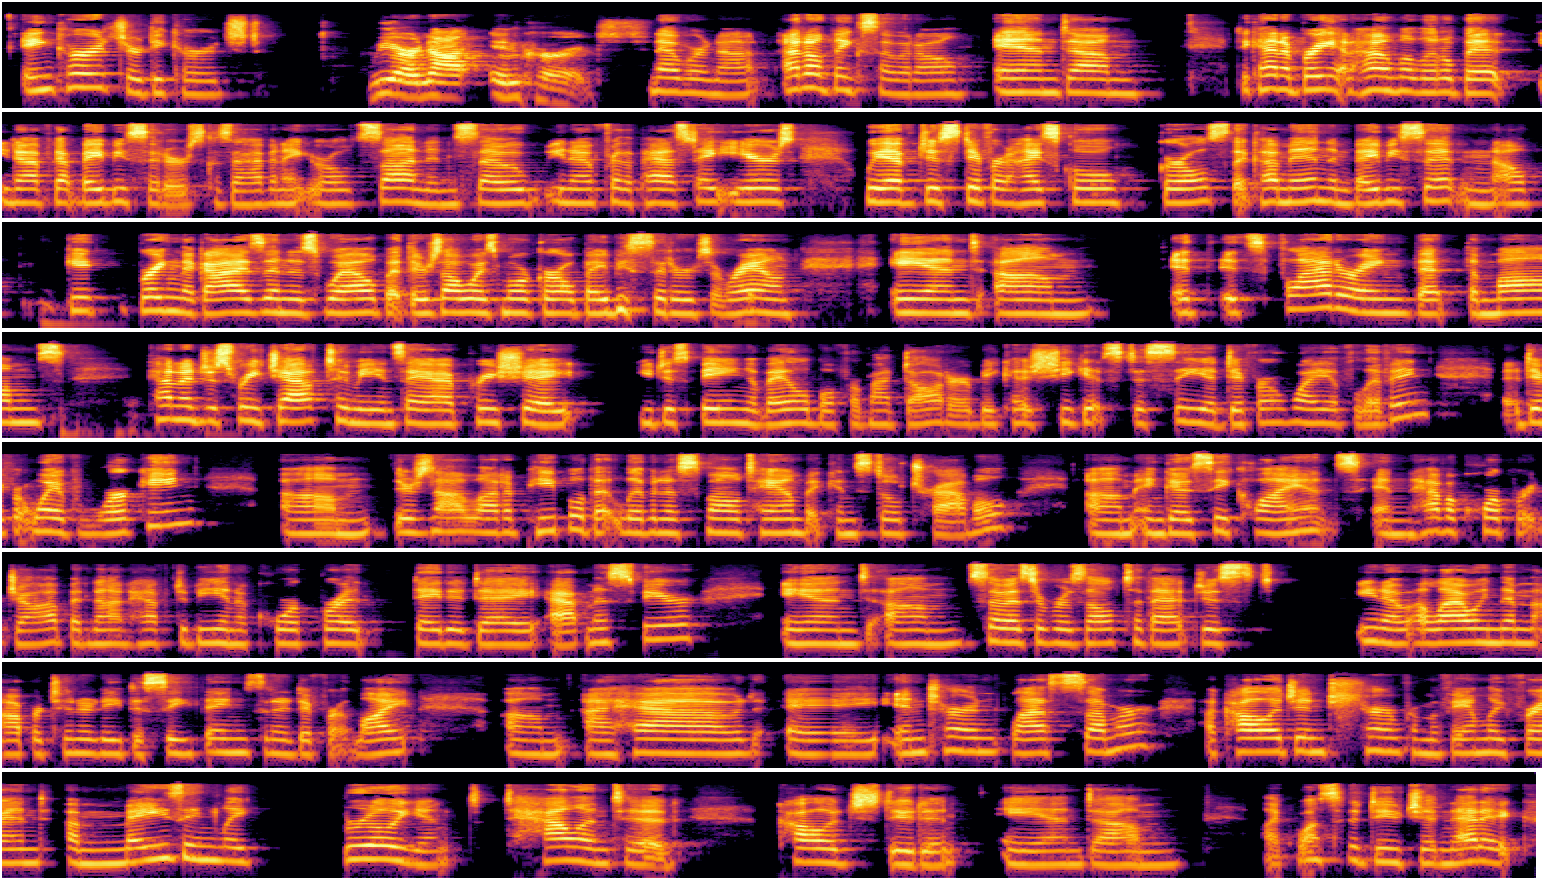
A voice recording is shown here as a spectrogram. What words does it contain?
Encouraged or discouraged? We are not encouraged. No, we're not. I don't think so at all. And um, to kind of bring it home a little bit, you know, I've got babysitters because I have an eight year old son. And so, you know, for the past eight years, we have just different high school girls that come in and babysit, and I'll get bring the guys in as well. But there's always more girl babysitters around. And um, it, it's flattering that the moms kind of just reach out to me and say, I appreciate you just being available for my daughter because she gets to see a different way of living, a different way of working. Um, there's not a lot of people that live in a small town but can still travel um, and go see clients and have a corporate job and not have to be in a corporate day to day atmosphere. And um, so, as a result of that, just you know, allowing them the opportunity to see things in a different light. Um, I had a intern last summer, a college intern from a family friend, amazingly brilliant, talented college student, and um, like wants to do genetic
